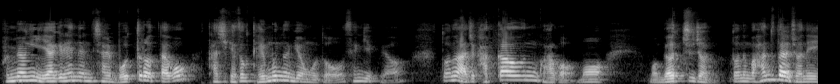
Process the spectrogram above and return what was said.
분명히 이야기를 했는데 잘 못 들었다고 다시 계속 되묻는 경우도 생기고요. 또는 아주 가까운 과거, 뭐, 뭐몇주 전, 또는 뭐 한두 달 전의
